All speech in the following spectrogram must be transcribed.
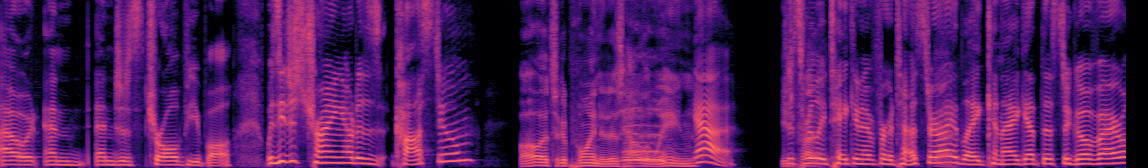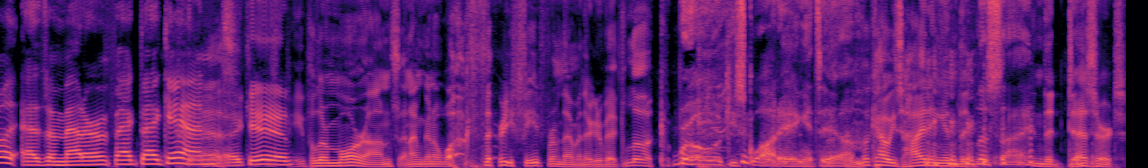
out and and just troll people. Was he just trying out his costume? oh, that's a good point. It is Halloween. Yeah. He's just prob- really taking it for a test ride. Like, can I get this to go viral? As a matter of fact, I can. Yes. I can. People are morons, and I'm gonna walk 30 feet from them, and they're gonna be like, "Look, Bro, look, he's squatting. It's him. look how he's hiding in the, the side. in the desert."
